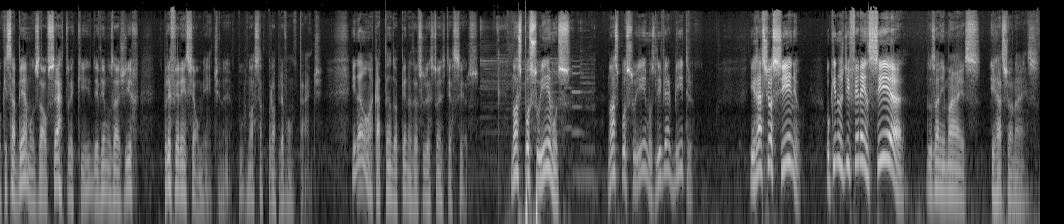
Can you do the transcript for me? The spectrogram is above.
O que sabemos ao certo é que devemos agir preferencialmente, né, por nossa própria vontade e não acatando apenas as sugestões de terceiros. Nós possuímos, nós possuímos livre-arbítrio e raciocínio, o que nos diferencia dos animais irracionais.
